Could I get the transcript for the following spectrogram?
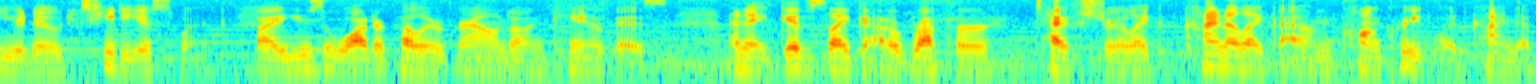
you know tedious work. I use a watercolor ground on canvas, and it gives like a rougher texture, like kind of like um, concrete would kind of.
